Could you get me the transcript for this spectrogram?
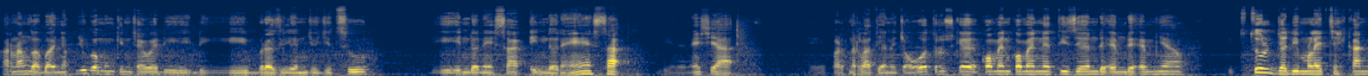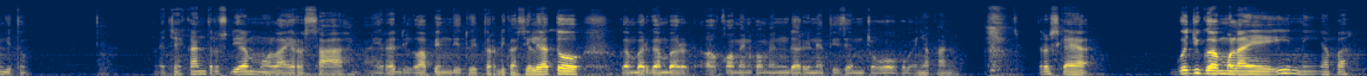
Karena nggak banyak juga mungkin cewek di di Brazilian Jiu Jitsu di Indonesia Indonesia di Indonesia. Ya, partner latihannya cowok terus kayak komen-komen netizen DM DM-nya itu tuh jadi melecehkan gitu. Melecehkan terus dia mulai resah akhirnya diluapin di Twitter dikasih lihat tuh gambar-gambar eh, komen-komen dari netizen cowok kebanyakan. Terus kayak gue juga mulai ini apa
